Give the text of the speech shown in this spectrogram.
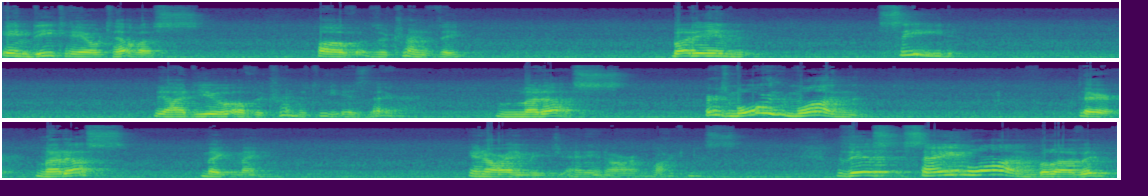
in detail tell us of the Trinity, but in seed, the idea of the Trinity is there. Let us. There's more than one there. Let us make man in our image and in our likeness. This same one, beloved,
